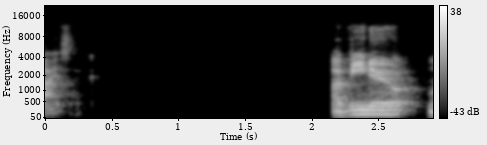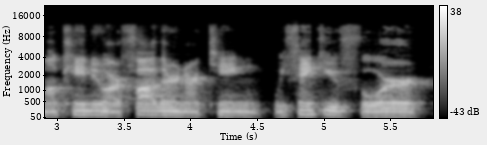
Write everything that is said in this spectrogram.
Isaac. Avinu, Malkenu, our Father and our King, we thank you for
